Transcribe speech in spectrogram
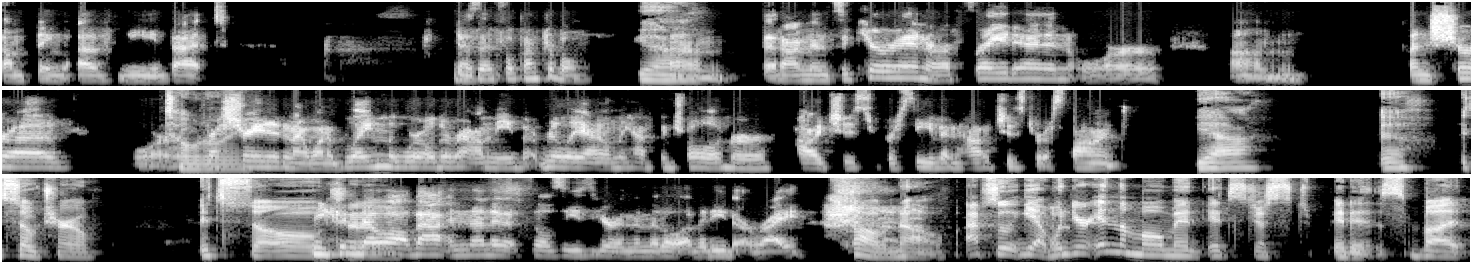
something of me that doesn't feel comfortable yeah, um, that I'm insecure in or afraid in or um, unsure of or Totally. frustrated and I want to blame the world around me but really I only have control over how I choose to perceive and how I choose to respond yeah. Ugh, it's so true. It's so you can know all that and none of it feels easier in the middle of it either right Oh no, absolutely. Yeah, when you're in the moment, it's just it is. But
